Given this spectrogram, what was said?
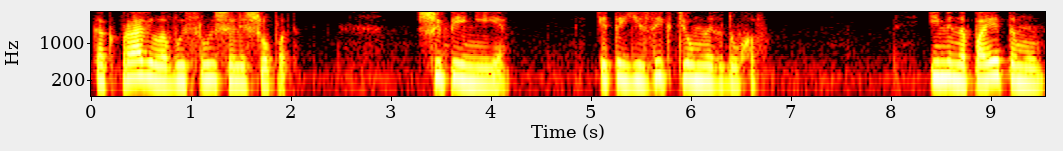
как правило, вы слышали шепот. Шипение – это язык темных духов. Именно поэтому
